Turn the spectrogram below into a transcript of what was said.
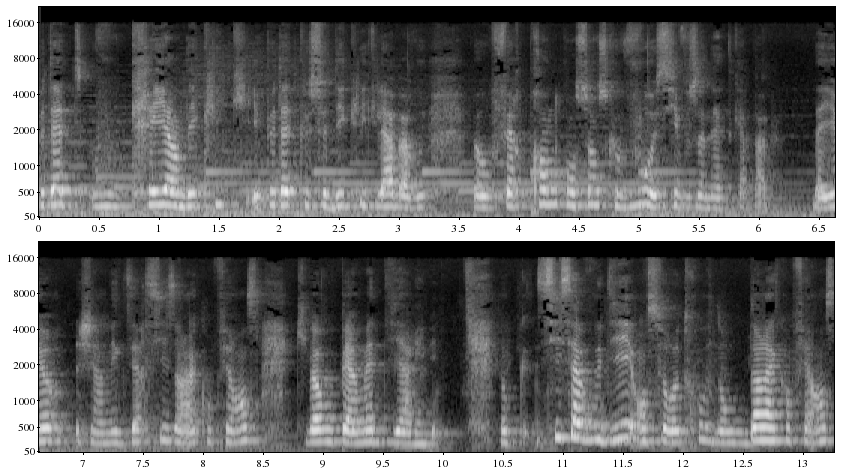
peut-être vous créer un déclic et peut-être que ce déclic-là va vous, va vous faire prendre conscience que vous aussi vous en êtes capable. D'ailleurs, j'ai un exercice dans la conférence qui va vous permettre d'y arriver. Donc, si ça vous dit, on se retrouve donc dans la conférence.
